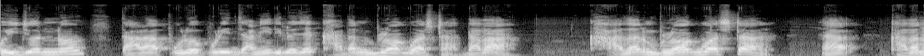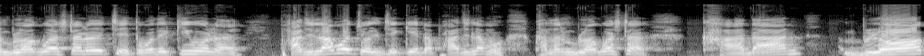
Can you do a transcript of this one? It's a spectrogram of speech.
ওই জন্য তারা পুরোপুরি জানিয়ে দিল যে খাদান ব্লকবাস্টার দাদা, খাদান ব্লকবাস্টার হ্যাঁ খাদান ব্লকবাস্টার হয়েছে তোমাদের কী মনে হয়? ফাজলামো চলছে কি এটা? ফাজলামো? Khadaan blockbuster Khadaan block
